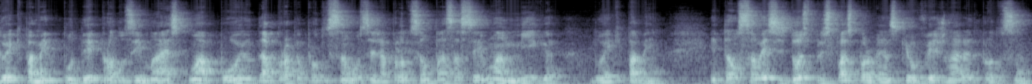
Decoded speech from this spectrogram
do equipamento poder produzir mais com o apoio da própria produção, ou seja, a produção passa a ser uma amiga do equipamento. Então são esses dois principais problemas que eu vejo na área de produção.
